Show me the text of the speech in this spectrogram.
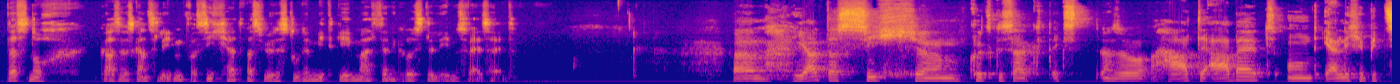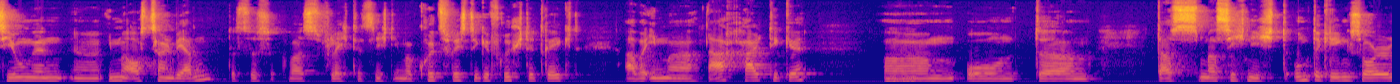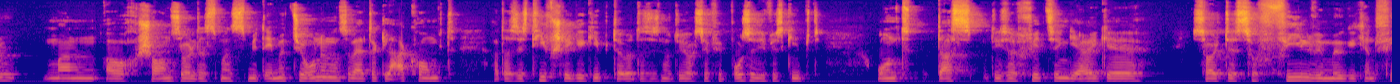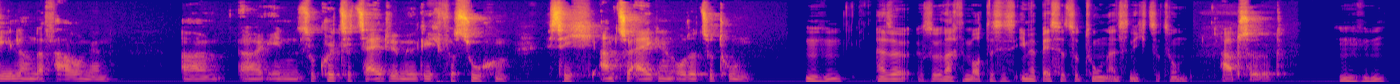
das noch quasi das ganze Leben vor sich hat, was würdest du denn mitgeben als deine größte Lebensweisheit? Ähm, ja, dass sich ähm, kurz gesagt also harte Arbeit und ehrliche Beziehungen äh, immer auszahlen werden. Dass das, was vielleicht jetzt nicht immer kurzfristige Früchte trägt, aber immer nachhaltige. Mhm. Ähm, und ähm, dass man sich nicht unterkriegen soll, man auch schauen soll, dass man es mit Emotionen und so weiter klarkommt, dass es Tiefschläge gibt, aber dass es natürlich auch sehr viel Positives gibt und dass dieser 14-Jährige sollte so viel wie möglich an Fehlern und Erfahrungen äh, äh, in so kurzer Zeit wie möglich versuchen, sich anzueignen oder zu tun. Mhm. Also so nach dem Motto, es ist immer besser zu tun, als nicht zu tun. Absolut. Mhm.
